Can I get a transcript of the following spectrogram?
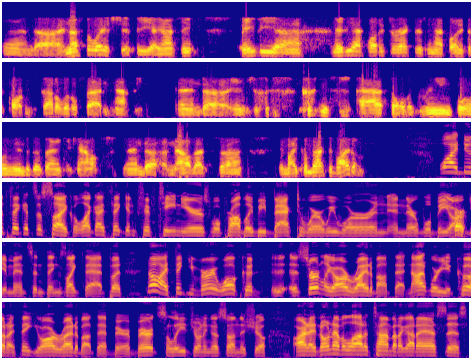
And, uh, and that's the way it should be. I, mean, I think maybe, uh, maybe athletic directors and athletic departments got a little fat and happy and uh, and couldn't see past all the green pouring into their bank accounts. And uh, now that's uh, it might come back to bite them. Well, I do think it's a cycle. Like I think in 15 years we'll probably be back to where we were, and, and there will be sure. arguments and things like that. But no, I think you very well could uh, uh, certainly are right about that. Not where you could. I think you are right about that, Barrett. Barrett Sallee joining us on the show. All right, I don't have a lot of time, but I got to ask this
